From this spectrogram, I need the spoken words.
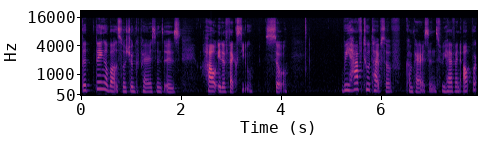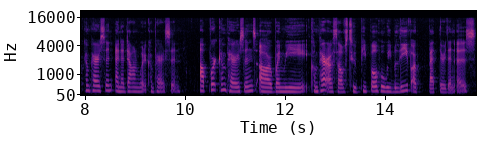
the thing about social comparisons is how it affects you. So, we have two types of comparisons we have an upward comparison and a downward comparison. Upward comparisons are when we compare ourselves to people who we believe are better than us,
